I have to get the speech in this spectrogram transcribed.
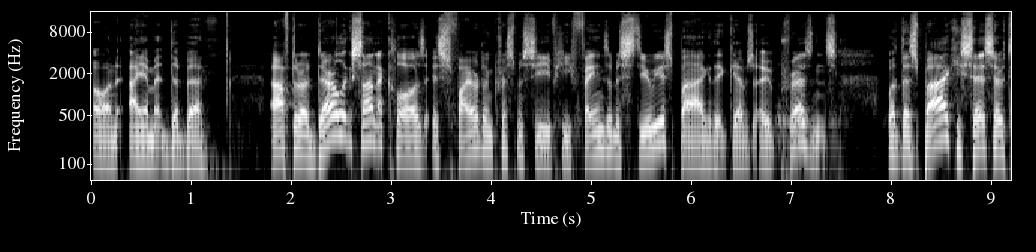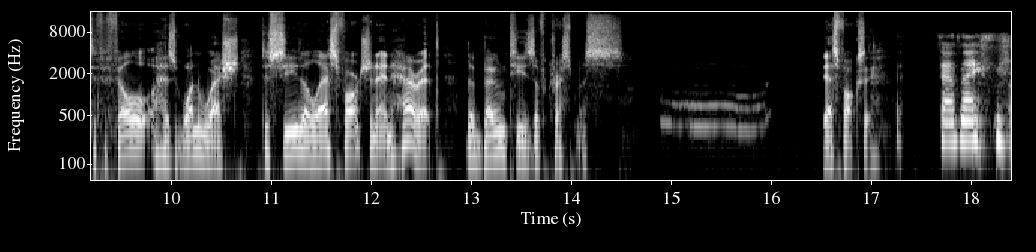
on IMDb. After a derelict Santa Claus is fired on Christmas Eve, he finds a mysterious bag that gives out presents. With this bag, he sets out to fulfill his one wish to see the less fortunate inherit the bounties of Christmas. Yes, Foxy. Sounds nice.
